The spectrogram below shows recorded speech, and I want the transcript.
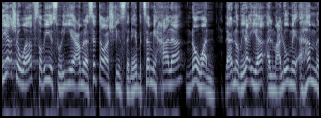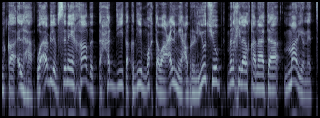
ضياء شواف صبية سورية عمرها 26 سنة بتسمي حالها no one لأنه برأيها المعلومة أهم من قائلها وقبل بسنة خاضت تحدي تقديم محتوى علمي عبر اليوتيوب من خلال قناتها ماريونيت.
